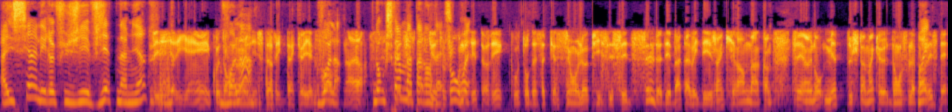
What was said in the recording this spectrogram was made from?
haïtiens, les réfugiés vietnamiens. Les Syriens, écoute, voilà. on a un historique d'accueil extraordinaire. Voilà. Donc je ferme ma parenthèse. Il y a toujours une rhétorique autour de cette question-là, puis c'est difficile de débattre avec des gens qui rentrent dans comme, tu sais, un autre mythe justement que dont je voulais parler, c'était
